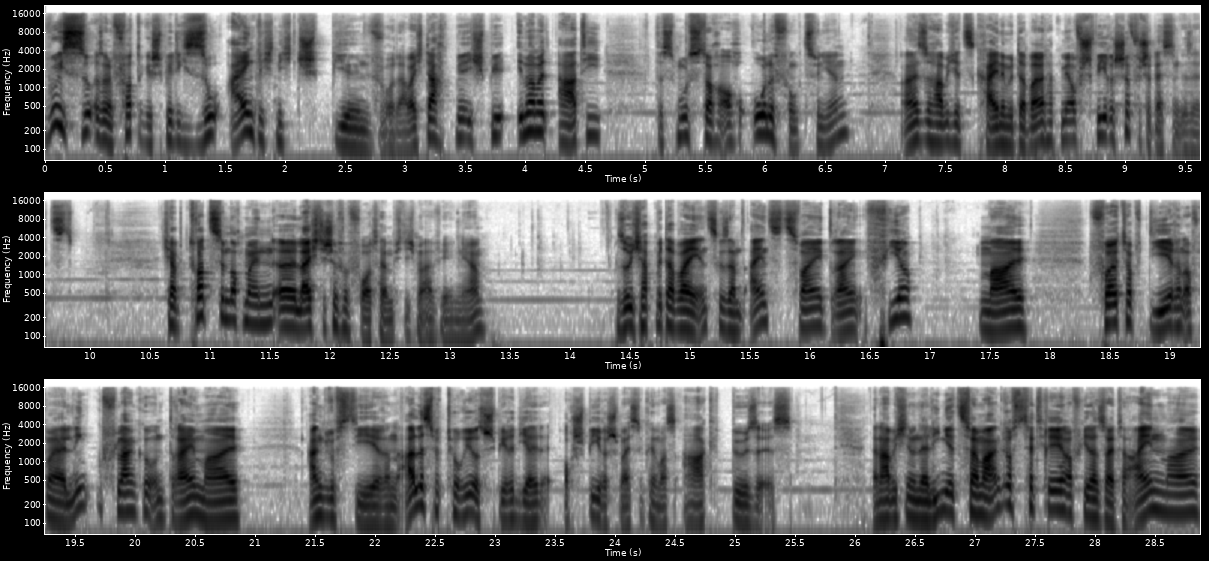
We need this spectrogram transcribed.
wo ich so, also eine Flotte gespielt, die ich so eigentlich nicht spielen würde. Aber ich dachte mir, ich spiele immer mit Arti, das muss doch auch ohne funktionieren. Also habe ich jetzt keine mit dabei und habe mir auf schwere Schiffe stattdessen gesetzt. Ich habe trotzdem noch meinen äh, leichte Schiffe-Vorteil, möchte ich mal erwähnen, ja. So, ich habe mit dabei insgesamt 1, 2, 3, 4 Mal Feuertopf-Dieren auf meiner linken Flanke und dreimal Angriffsdieren. Alles mit Toreus-Speere, die halt auch Speere schmeißen können, was arg böse ist. Dann habe ich in der Linie zweimal Angriffstetrien auf jeder Seite einmal,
